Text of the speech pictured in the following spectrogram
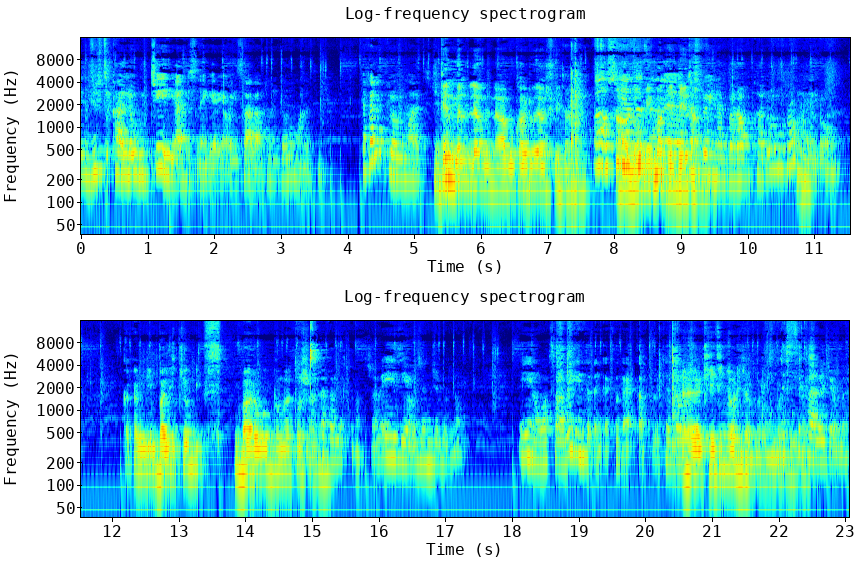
እዚህ ውስጥ ካለው ውጭ አዲስ ነገር ያው የ salad ነገሩ ማለት ነው። ከፈለክ ሎሚ ማለት ግን ምን ለምን አቮካዶ ያዘዝን ሎሚማ ግዴታ ነበር። አቮካዶ ያለውም እንዲህ በልቼው እንዲህ ባረቡ በመጦሻለ ከፈለክ ነው ይሄ እዚህ ያው ዝንጅብል ነው። ይሄ ነው ዋሳቢ። ይህን ተጠንቀቅ እንዳያቃጥል። ከዛ ውጭ ከየትኛው ሊጀምረው? ደስ ካለ ጀምር።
